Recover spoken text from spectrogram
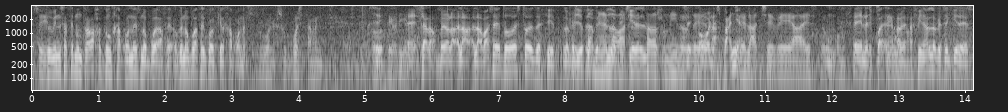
Sí. Tú vienes a hacer un trabajo que un japonés no puede hacer, o que no puede hacer cualquier japonés. Bueno, supuestamente. Esto es Sí, eh, claro, pero la, la- la base de todo esto es decir, lo que, yo Esto lo que- también es la que base quiere de el- Estados Unidos. Sí, de o en la- España. Del HBAS. se En España, a ver, HB1. al final lo que se quiere es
